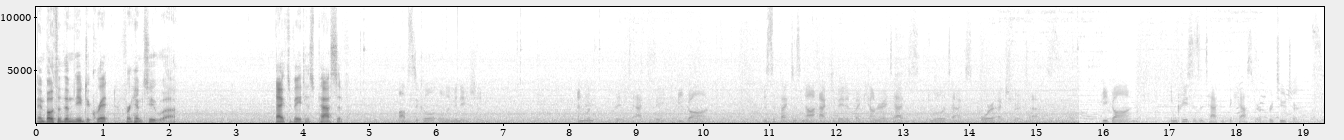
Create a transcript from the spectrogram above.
and both of them need to crit for him to uh, activate his passive. Obstacle elimination. And when to activate, be gone. This effect is not activated by counterattacks, dual attacks, or extra attacks. Be gone increases attack of the caster for two turns,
